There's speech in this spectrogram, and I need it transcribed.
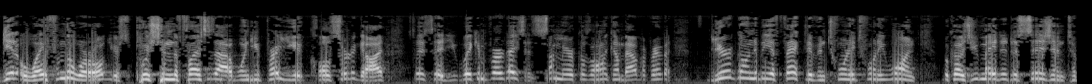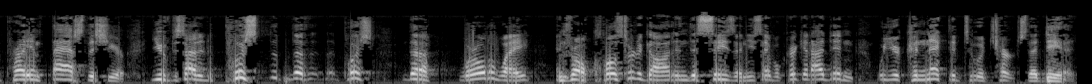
get away from the world. You're pushing the fleshes out. When you pray, you get closer to God. So he said, you wicked for a day. said, some miracles only come about by prayer. You're going to be effective in 2021 because you made a decision to pray and fast this year. You've decided to push the, the push the world away and draw closer to God in this season. You say, well, Cricket, I didn't. Well, you're connected to a church that did.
